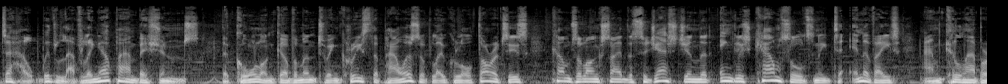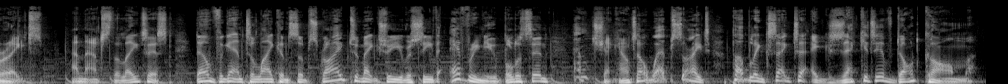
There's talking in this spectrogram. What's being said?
to help with levelling up ambitions. The call on government to increase the powers of local authorities comes alongside the suggestion that English councils need to innovate and collaborate. And that's the latest. Don't forget to like and subscribe to make sure you receive every new bulletin and check out our website, publicsectorexecutive.com.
